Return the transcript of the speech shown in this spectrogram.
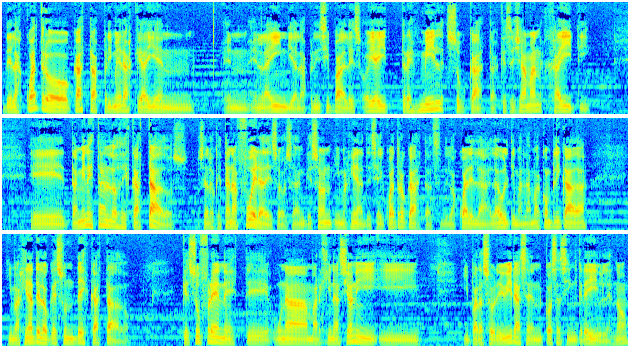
De las cuatro castas primeras que hay en, en, en la India, las principales, hoy hay 3.000 subcastas que se llaman Haiti. Eh, también están los descastados, o sea, los que están afuera de eso, o sea, que son, imagínate, si hay cuatro castas, de los cuales la, la última es la más complicada, imagínate lo que es un descastado, que sufren este, una marginación y, y, y para sobrevivir hacen cosas increíbles, ¿no?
